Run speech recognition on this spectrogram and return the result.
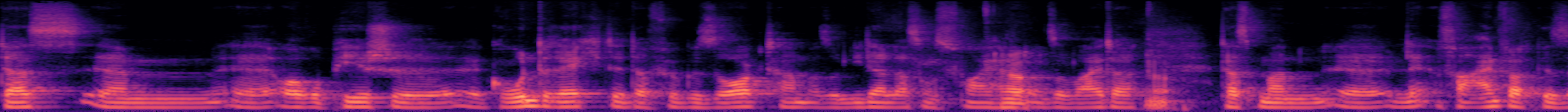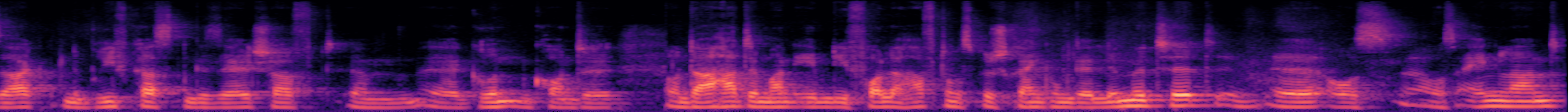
dass ähm, äh, europäische äh, Grundrechte dafür gesorgt haben, also Niederlassungsfreiheit ja. und so weiter, ja. dass man äh, vereinfacht gesagt eine Briefkastengesellschaft ähm, äh, gründen konnte. Und da hatte man eben die volle Haftungsbeschränkung der Limited äh, aus, aus England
